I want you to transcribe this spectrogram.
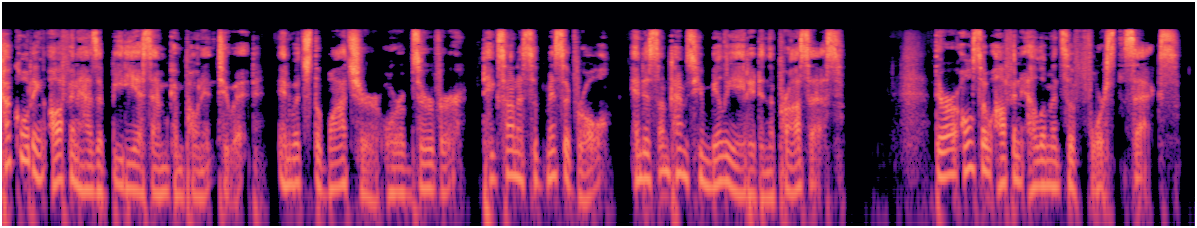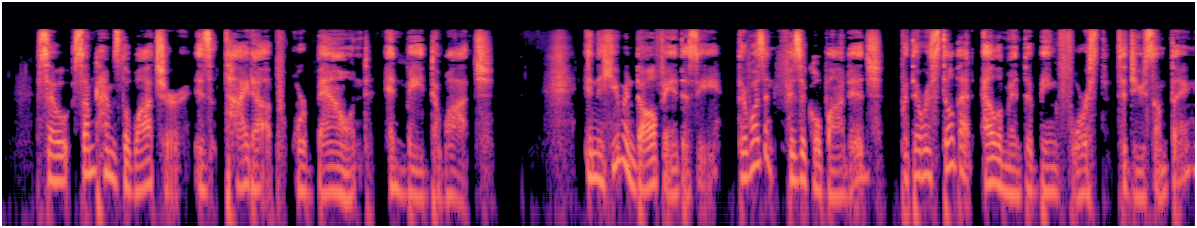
Cuckolding often has a BDSM component to it, in which the watcher or observer takes on a submissive role and is sometimes humiliated in the process. There are also often elements of forced sex. So sometimes the watcher is tied up or bound and made to watch. In the human doll fantasy, there wasn't physical bondage, but there was still that element of being forced to do something.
